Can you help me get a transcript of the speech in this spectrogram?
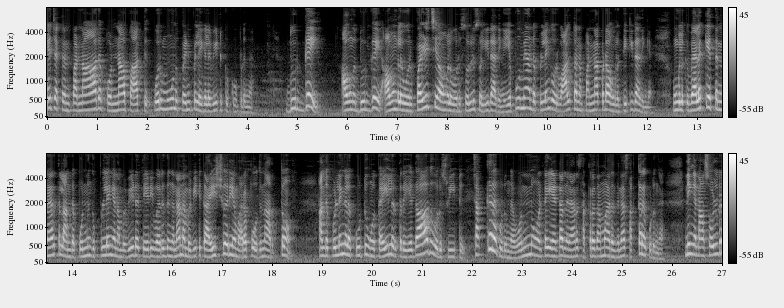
ஏஜ் அட்டன் பண்ணாத பொண்ணாக பார்த்து ஒரு மூணு பெண் பிள்ளைகளை வீட்டுக்கு கூப்பிடுங்க. துர்கை அவங்க துர்கை அவங்கள ஒரு பழிச்சு அவங்கள ஒரு சொல்லு சொல்லிடாதீங்க. எப்பவுமே அந்த பிள்ளைங்க ஒரு வாழ்த்தனை பண்ணால் கூட அவங்கள திட்டிடாதீங்க. உங்களுக்கு விளக்கேற்ற நேரத்தில் அந்த பொண்ணுங்க பிள்ளைங்க நம்ம வீடை தேடி வருதுங்கன்னா நம்ம வீட்டுக்கு ஐஸ்வர்யம் வரப்போகுதுன்னு அர்த்தம். அந்த பிள்ளைங்களை கூட்டு உங்கள் கையில் இருக்கிற ஏதாவது ஒரு ஸ்வீட்டு சர்க்கரை கொடுங்க. ஒன்று ஒன்ட்ட ஏன்ட்ட அந்த நேரம் சக்கரை தாம்மா இருந்துன்னா சர்க்கரை கொடுங்க. நீங்கள் நான் சொல்கிற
